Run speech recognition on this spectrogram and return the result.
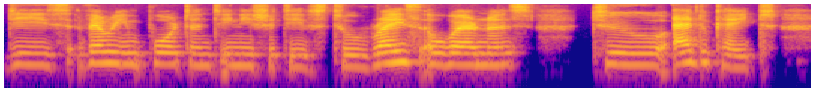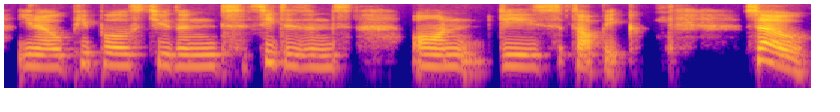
these very important initiatives to raise awareness, to educate, you know, people, students, citizens on this topic. So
